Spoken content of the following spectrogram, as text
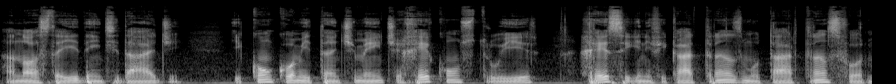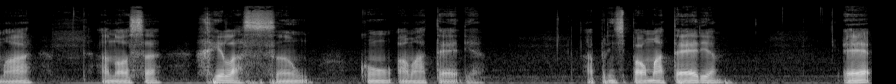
a nossa identidade e concomitantemente reconstruir, ressignificar, transmutar, transformar a nossa relação com a matéria. A principal matéria é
